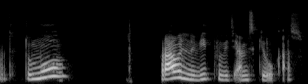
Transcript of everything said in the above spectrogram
От. Тому правильна відповідь Емський указ.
